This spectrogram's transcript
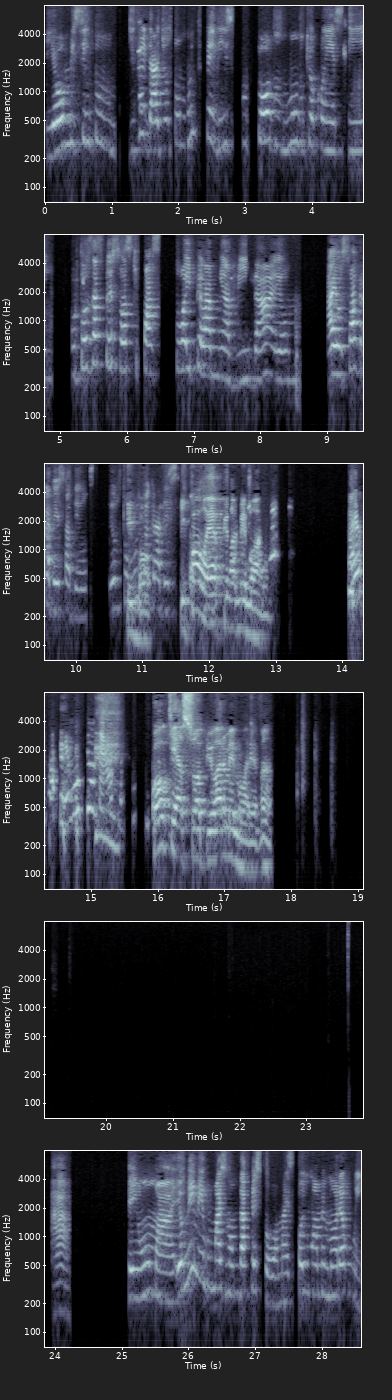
E eu me sinto, de verdade, eu sou muito feliz por todo mundo que eu conheci, por todas as pessoas que passou aí pela minha vida. Ah, eu, ah, eu só agradeço a Deus. Eu sou que muito bom. agradecida. E qual é a pior memória? Ah, eu tô até emocionada. Qual que é a sua pior memória, Van? Ah, tem uma. Eu nem lembro mais o nome da pessoa, mas foi uma memória ruim.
